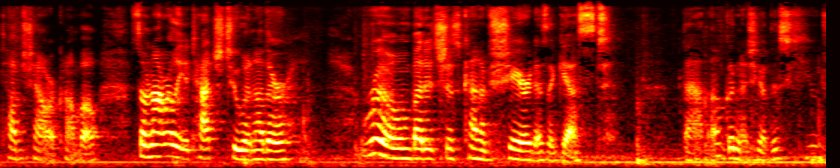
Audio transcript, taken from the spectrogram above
tub shower combo. So not really attached to another room, but it's just kind of shared as a guest bath. Oh goodness, you have this huge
